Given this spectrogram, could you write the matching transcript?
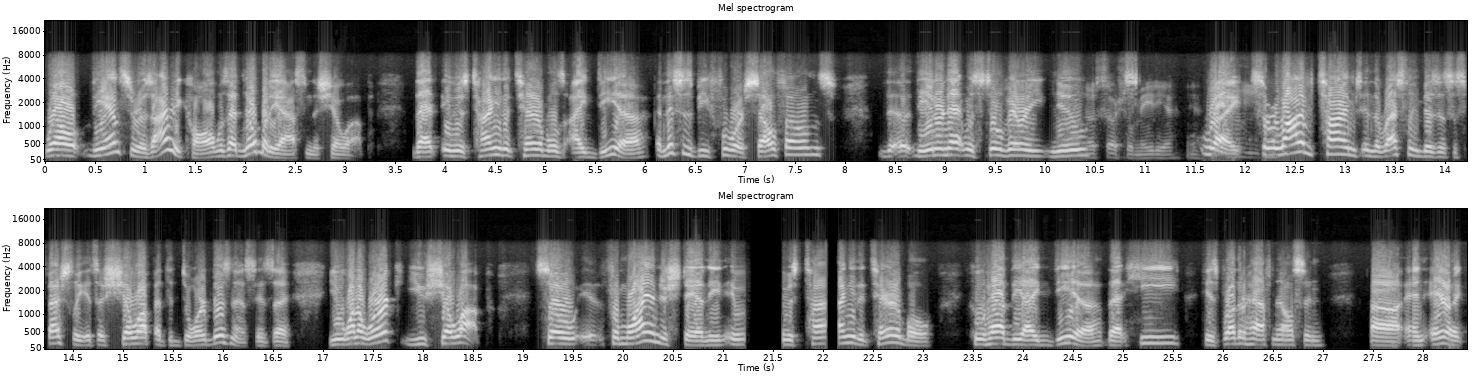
Well, the answer, as I recall, was that nobody asked them to show up. That it was Tiny the Terrible's idea, and this is before cell phones. The, the internet was still very new. No social media. Yeah. Right. So a lot of times in the wrestling business, especially, it's a show up at the door business. It's a you want to work, you show up. So from my understanding, it, it was Tiny the Terrible who had the idea that he, his brother Half Nelson, uh, and Eric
